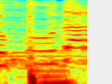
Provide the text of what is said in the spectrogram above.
Eu pude a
